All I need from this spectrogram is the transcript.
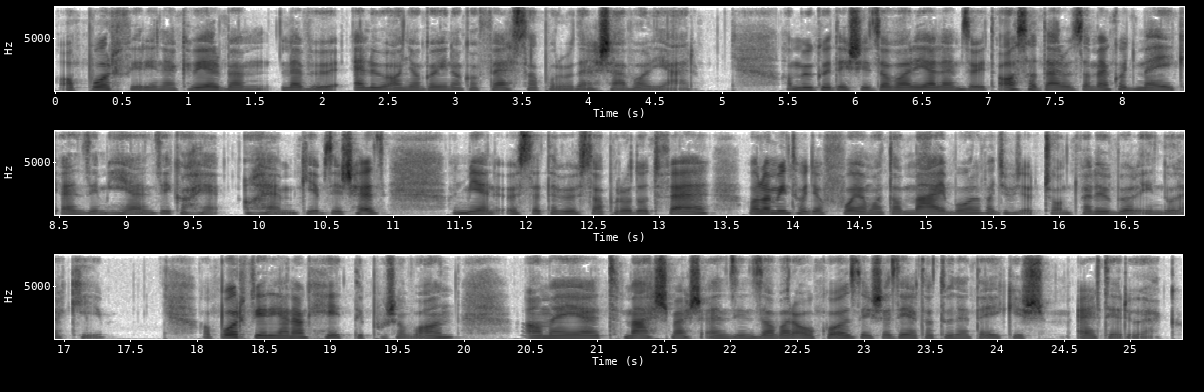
a porfirinek vérben levő előanyagainak a felszaporodásával jár. A működési zavar jellemzőit az határozza meg, hogy melyik enzim hiányzik a, he- a HEM képzéshez, hogy milyen összetevő szaporodott fel, valamint hogy a folyamat a májból vagy hogy a csontvelőből indul-e ki. A porfíriának hét típusa van, amelyet más-más enzim zavara okoz, és ezért a tüneteik is eltérőek.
